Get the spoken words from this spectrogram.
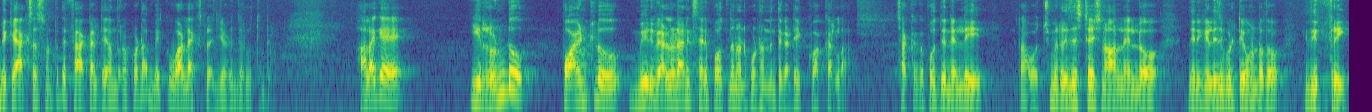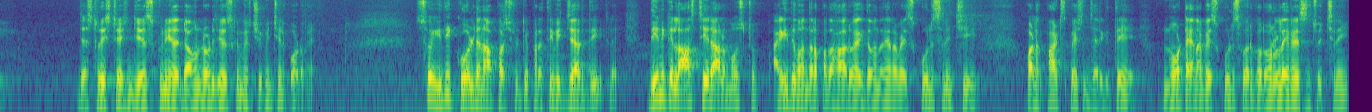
మీకు యాక్సెస్ ఉంటుంది ఫ్యాకల్టీ అందరూ కూడా మీకు వాళ్ళు ఎక్స్ప్లెయిన్ చేయడం జరుగుతుంది. అలాగే ఈ రెండు పాయింట్లు మీరు వెళ్ళడానికి సరిపోతుందని అనుకుంటున్నాను ఎందుకంటే ఎక్కువ అక్కర్లా. చక్కగా పొద్దున్న వెళ్ళి రావచ్చు. మీరు రిజిస్ట్రేషన్ ఆన్లైన్లో దీనికి ఎలిజిబిలిటీ ఉండదు. ఇది ఫ్రీ. జస్ట్ రిజిస్ట్రేషన్ చేసుకుని అది డౌన్లోడ్ చేసుకుని మీరు చూపించి వెళ్ళిపోవడమే. సో ఇది గోల్డెన్ ఆపర్చునిటీ ప్రతి విద్యార్థి. దీనికి లాస్ట్ ఇయర్ ఆల్మోస్ట్ ఐదు వందల పదహారు ఐదు వందల ఇరవై స్కూల్స్ నుంచి వాళ్ళకి పార్టిసిపేషన్ జరిగితే నూట ఎనభై స్కూల్స్ వరకు రూరల్ ఏరియాస్ నుంచి వచ్చినాయి.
